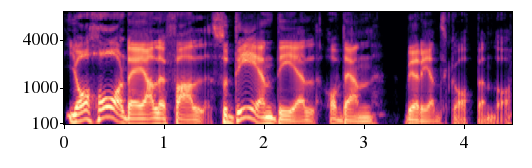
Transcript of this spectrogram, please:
jag har det i alla fall. Så det är en del av den beredskapen då.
